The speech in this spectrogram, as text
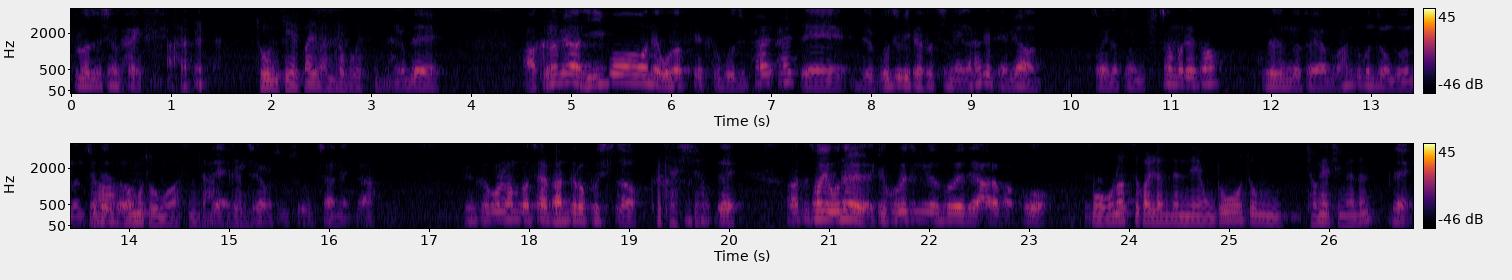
불러주시면 가겠습니다. 좋은 기회를 빨리 만들어 보겠습니다. 네. 아 그러면 이번에 오너스 캐스크 모집할 할때 이제 모집이 돼서 진행을 하게 되면 저희가 좀 추첨을 해서 구배 정류소에 뭐 한두 분 정도는 아, 초대해서 너무 좋은 것 같습니다. 네, 네, 같이 가면 좀 좋지 않을까. 그걸로 한번 잘 만들어 보시죠. 그렇게 하시죠. 네. 아무튼 저희 오늘 이렇게 구배 정류소에 대해 알아봤고, 뭐 오너스 관련된 내용도 좀 정해지면은 네,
